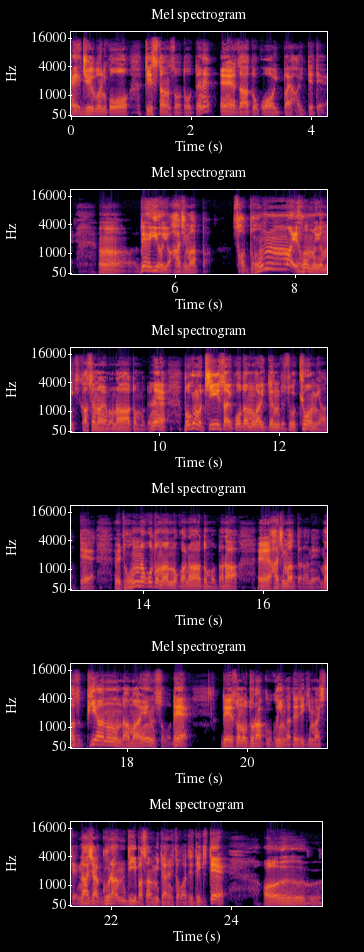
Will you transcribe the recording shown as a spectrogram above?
え、十分にこう、ディスタンスを取ってね、えー、ざっとこういっぱい入ってて、うん。で、いよいよ始まった。さあ、どんな絵本の読み聞かせなんやろなと思ってね。僕も小さい子供がいてるんですごい興味あって、えどんなことなんのかなと思ったら、えー、始まったらね、まずピアノの生演奏で、で、そのドラッグクイーンが出てきまして、ナジャ・グランディーバさんみたいな人が出てきて、あー、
